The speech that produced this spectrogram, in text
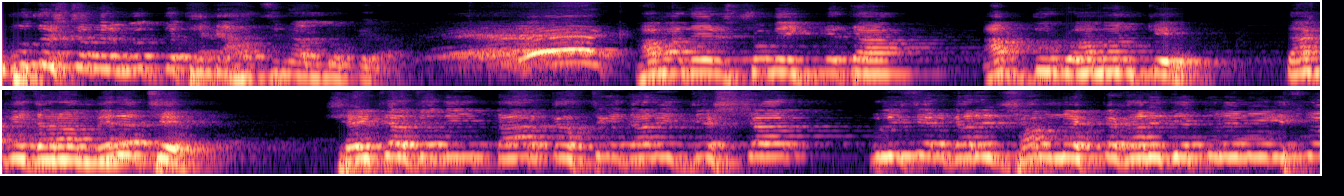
উপদেষ্টাদের মধ্যে থাকা হাসিনার লোকেরা। আমাদের শ্রমিক নেতা আব্দুর রহমানকে তাকে যারা মেরেছে, সেইটা যদি তার কাছ থেকে জানি জেস্টার পুলিশের গাড়ির সামনে একটা গাড়ি দিয়ে তুলে নিয়ে গেছিল,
